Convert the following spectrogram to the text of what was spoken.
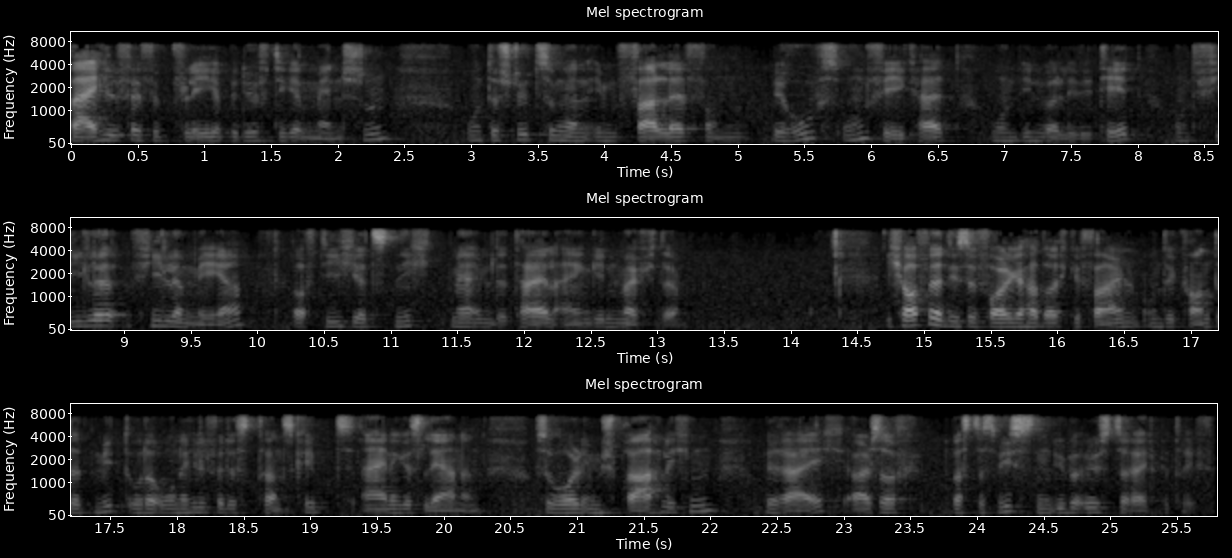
Beihilfe für pflegebedürftige Menschen, Unterstützungen im Falle von Berufsunfähigkeit und Invalidität und viele, viele mehr, auf die ich jetzt nicht mehr im Detail eingehen möchte. Ich hoffe, diese Folge hat euch gefallen und ihr konntet mit oder ohne Hilfe des Transkripts einiges lernen, sowohl im sprachlichen Bereich als auch was das Wissen über Österreich betrifft.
